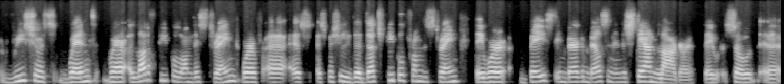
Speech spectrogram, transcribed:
research went where a lot of people on this train were uh, as especially the dutch people from this train they were based in bergen-belsen in the sternlager. They were so uh,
